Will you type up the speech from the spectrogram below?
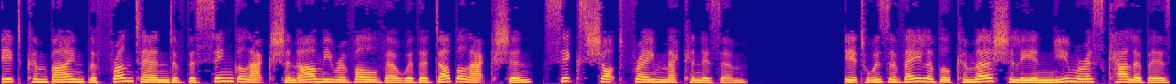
It combined the front end of the single-action Army revolver with a double-action, six-shot frame mechanism. It was available commercially in numerous calibers.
